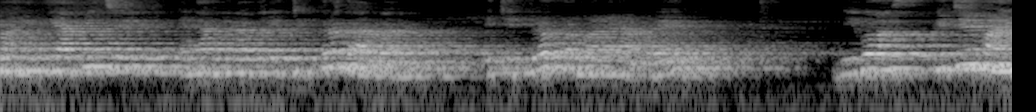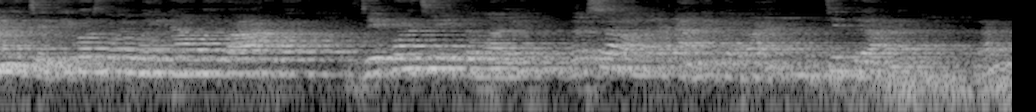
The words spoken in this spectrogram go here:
માહિતી આપી છે, એના બરાબર એક ચિત્ર ધારવાનું. એ ચિત્ર પ્રમાણે આપણે દિવસ કે જે માહિતી છે, દિવસ હોય, મહિના હોય, વાર હોય, જે પણ છે એ તમારે દર્શાવવાના એટલે આને ચિત્ર બરાબર?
